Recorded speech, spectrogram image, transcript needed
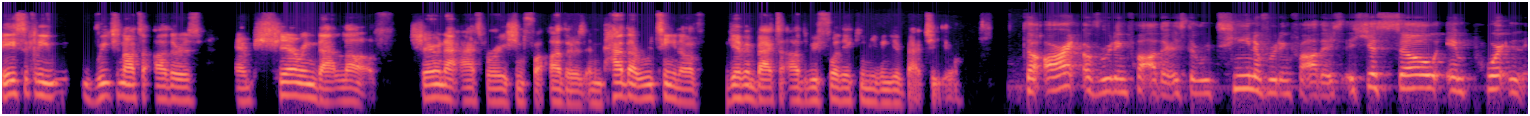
basically reaching out to others and sharing that love, sharing that aspiration for others and have that routine of giving back to others before they can even give back to you the art of rooting for others, the routine of rooting for others, is just so important.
